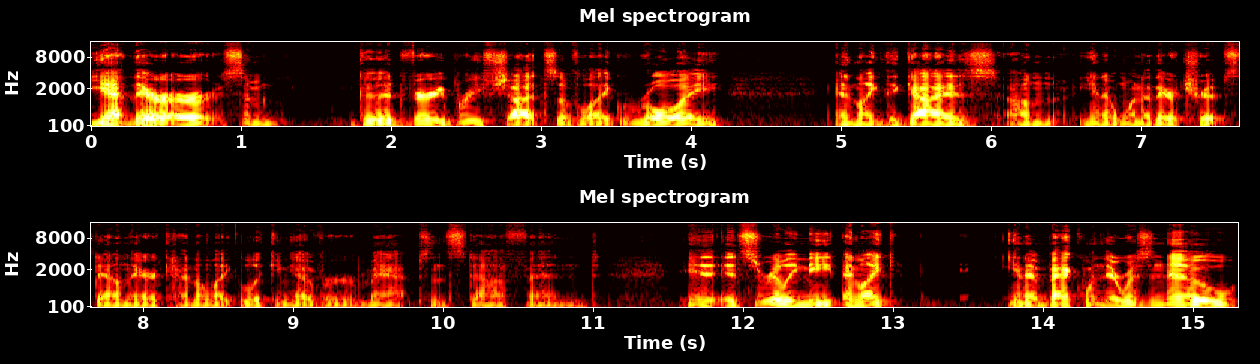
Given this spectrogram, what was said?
yeah, there are some good, very brief shots of like Roy and like the guys on you know one of their trips down there, kind of like looking over maps and stuff, and it, it's really neat. And like you know, back when there was no,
